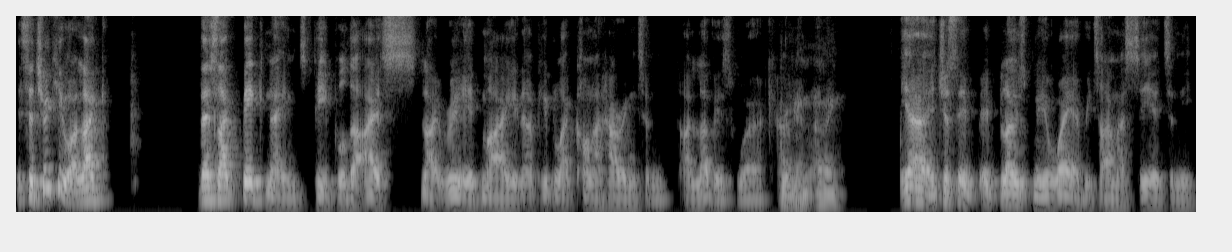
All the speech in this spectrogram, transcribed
it's a tricky one. Like, there's like big names people that I like really admire. You know, people like Conor Harrington. I love his work. Brilliant. I mean, yeah, it just it, it blows me away every time I see it, and he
